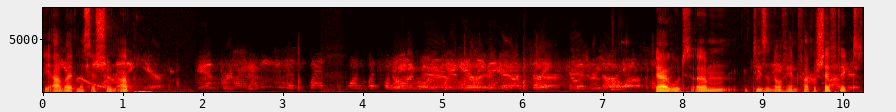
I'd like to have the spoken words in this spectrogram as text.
Die arbeiten das ja schön ab. Ja gut, ähm, die sind auf jeden Fall beschäftigt.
